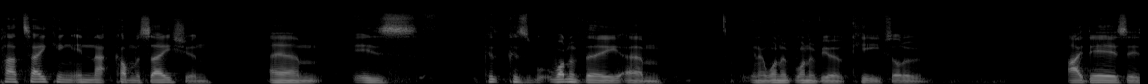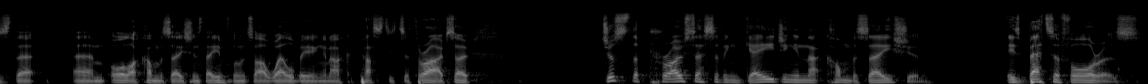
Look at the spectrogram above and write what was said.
partaking in that conversation um, is because one of the um, you know one of one of your key sort of ideas is that um, all our conversations they influence our well-being and our capacity to thrive. So just the process of engaging in that conversation is better for us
